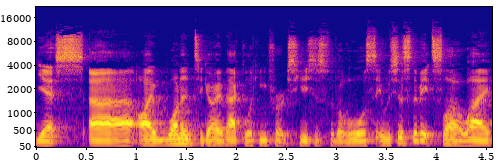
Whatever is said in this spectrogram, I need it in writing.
Yes, uh, I wanted to go back looking for excuses for the horse. It was just a bit slow away.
